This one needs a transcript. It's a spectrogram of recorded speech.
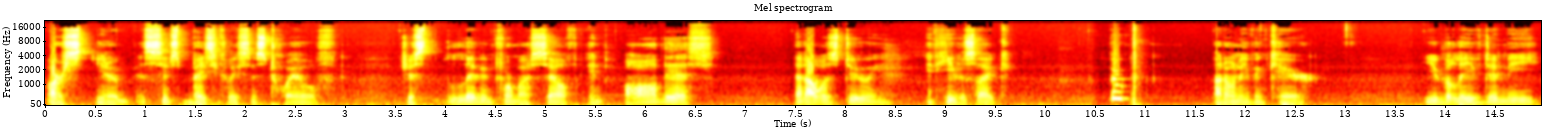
or you know, since basically since twelve, just living for myself and all this that I was doing, and he was like, "Boop, I don't even care." You believed in me,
